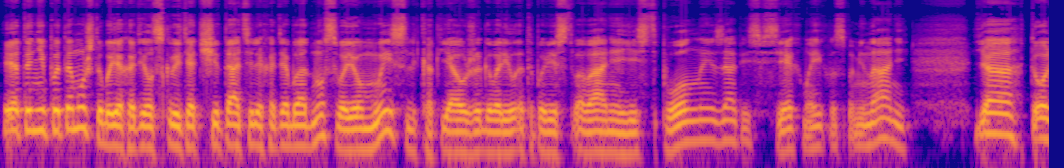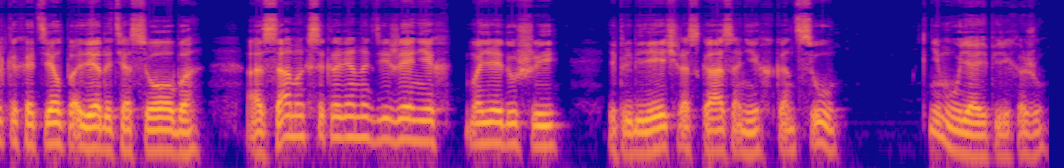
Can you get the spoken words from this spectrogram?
Это не потому, чтобы я хотел скрыть от читателя хотя бы одну свою мысль, как я уже говорил, это повествование есть полная запись всех моих воспоминаний. Я только хотел поведать особо о самых сокровенных движениях моей души и приберечь рассказ о них к концу. К нему я и перехожу.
